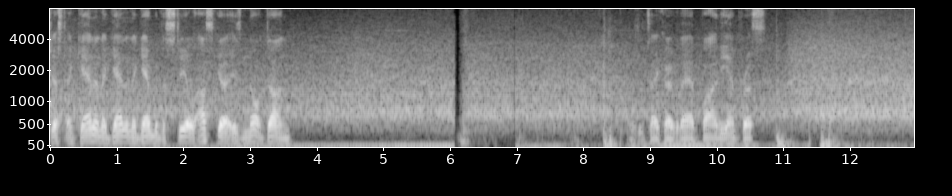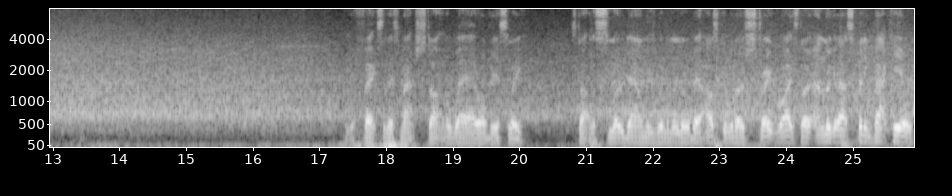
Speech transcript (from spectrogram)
Just again and again and again with the steel. Asuka is not done. There's a takeover there by the Empress. The effects of this match starting to wear, obviously. Starting to slow down these women a little bit. Asuka with those straight rights though. And look at that spinning back heel.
